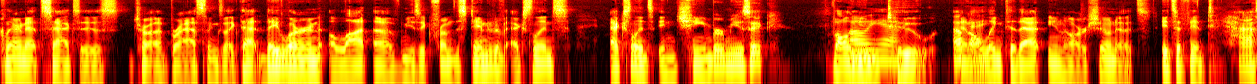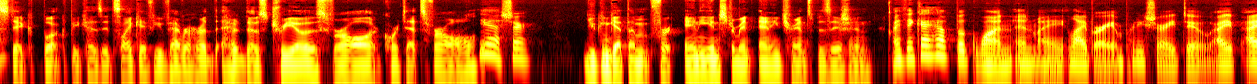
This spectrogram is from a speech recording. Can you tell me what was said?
clarinet, saxes, tr- uh, brass, things like that, they learn a lot of music from the Standard of Excellence, Excellence in Chamber Music, Volume Oh, yeah. Two. And I'll link to that in our show notes. It's a fantastic book because it's like if you've ever heard, heard those trios for all or quartets for all, yeah, sure. You can get them for any instrument, any transposition. I think I have book one in my library. I'm pretty sure I do. I, I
